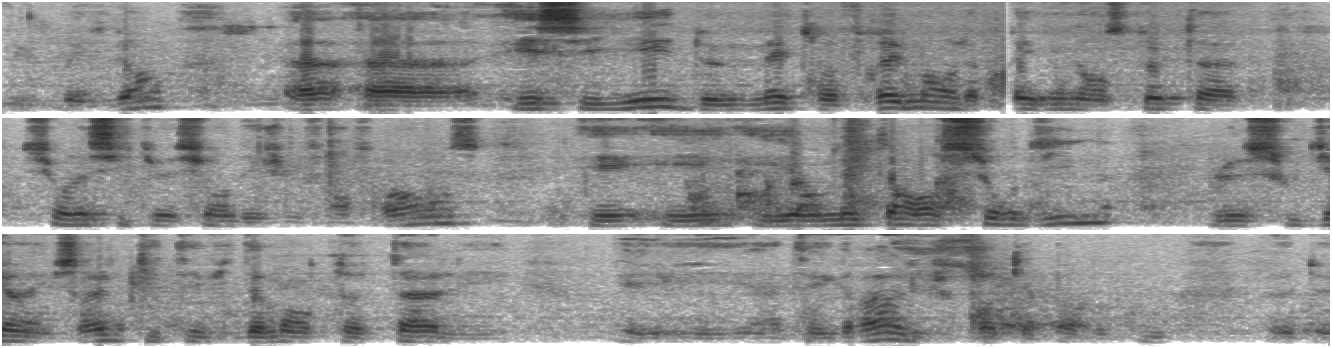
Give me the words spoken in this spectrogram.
le président, à, essayer de mettre vraiment la prééminence totale sur la situation des Juifs en France et, en mettant en sourdine le soutien à Israël, qui est évidemment total et, intégral. je crois qu'il n'y a pas beaucoup de,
